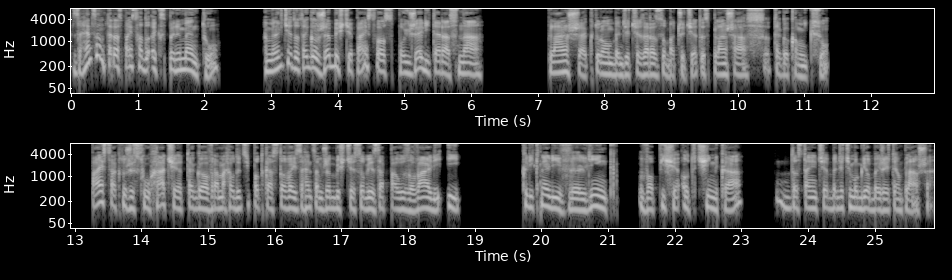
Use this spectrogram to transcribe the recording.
Zachęcam teraz Państwa do eksperymentu, a mianowicie do tego, żebyście Państwo spojrzeli teraz na planszę, którą będziecie zaraz zobaczycie. To jest plansza z tego komiksu. Państwa, którzy słuchacie tego w ramach audycji podcastowej, zachęcam, żebyście sobie zapauzowali i kliknęli w link w opisie odcinka. Dostaniecie, będziecie mogli obejrzeć tę planszę.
